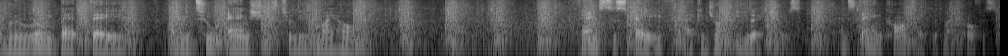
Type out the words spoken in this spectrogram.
And on a really bad day, I am too anxious to leave my home. Thanks to Spave, I can join e-lectures and stay in contact with my professor.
